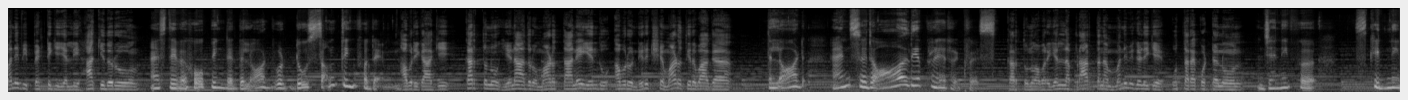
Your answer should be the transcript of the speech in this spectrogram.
ಮನವಿ ಪೆಟ್ಟಿಗೆಯಲ್ಲಿ ಹಾಕಿದರು. As they were hoping that the Lord would do something for them ಅವರಿಗಾಗಿ ಕರ್ತನು ಏನಾದರೂ ಮಾಡುತ್ತಾನೆ ಎಂದು ಅವರು ನಿರೀಕ್ಷೆ ಮಾಡುತ್ತಿರುವಾಗ the Lord answered all their prayer request ಕರ್ತನು ಅವರ ಎಲ್ಲ ಪ್ರಾರ್ಥನಾ ಮನವಿಗಳಿಗೆ ಉತ್ತರ ಕೊಟ್ಟನು. Jennifer's kidney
